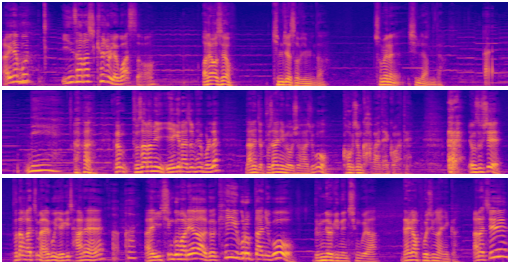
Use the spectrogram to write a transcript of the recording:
아 그냥 뭐 인사나 시켜주려고 왔어. 안녕하세요. 김재섭입니다. 초면에 실례합니다. 네 그럼 두 사람이 얘기나 좀 해볼래? 나는 이제 부사님이 오셔가지고 거기 좀 가봐야 될 것 같아. 영숙 씨 부담 갖지 말고 얘기 잘해. 아, 아, 아 이 친구 말이야 그 K 그룹 다니고 능력 있는 친구야. 내가 보증하니까 알았지?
